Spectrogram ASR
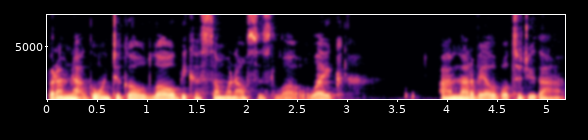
But I'm not going to go low because someone else is low. Like I'm not available to do that.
